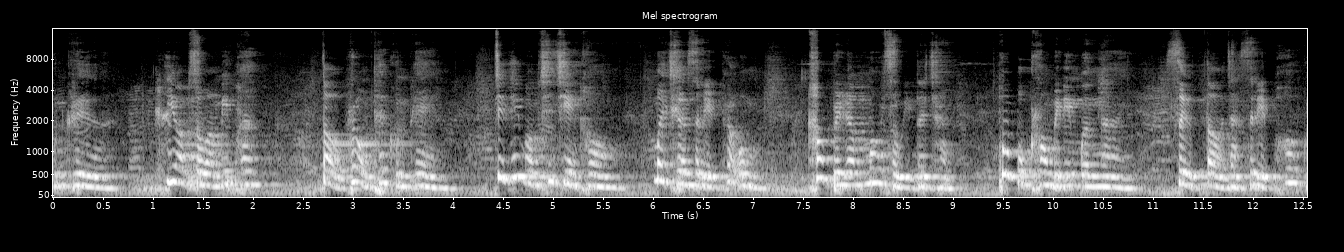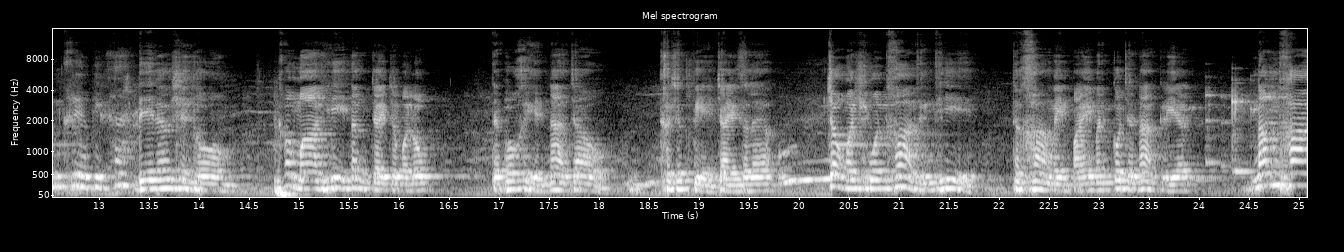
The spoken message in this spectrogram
ขุนเครือยอมสวามิภักดิ์ต่อพระองค์ท่านขุนแผนจึงให้หม่อมชื่อเชียงทองมาเชิญเสด็จพระองค์เข้าไปรับมอบสวิตฉัตร ผู้ปกครองแผ่นดินเมืองงายสืบต่อจากเสด็จพ่อขุนเครือเพคะดีแล้วเชียนทองเข้ามาที่นี่ตั้งใจจะมาลบ แต่พอเคยเห็นหน้าเจ้าข้าจะเปลี่ยนใจซะแล้ว เจ้ามาชวนข้าถึงที่ ถ้าข้าไม่ไปมันก็จะน่าเกลียดนำทาง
